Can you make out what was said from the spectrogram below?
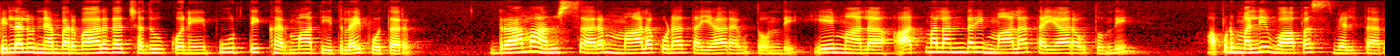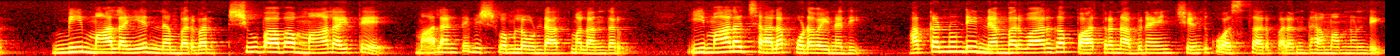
పిల్లలు నెంబర్ వారుగా చదువుకొని పూర్తి కర్మాతీతులైపోతారు డ్రామా అనుసారం మాల కూడా తయారవుతోంది. ఏ మాల? ఆత్మలందరి మాల తయారవుతుంది. అప్పుడు మళ్ళీ వాపస్ వెళ్తారు. మీ మాలయే నెంబర్ వన్. శివబాబా మాల అయితే మాల అంటే విశ్వంలో ఉండే ఆత్మలందరూ. ఈ మాల చాలా పొడవైనది. అక్కడి నుండి నెంబర్ వారుగా పాత్రను అభినయించేందుకు వస్తారు పరంధామం నుండి.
